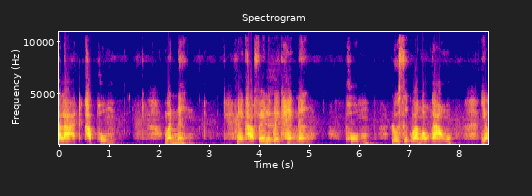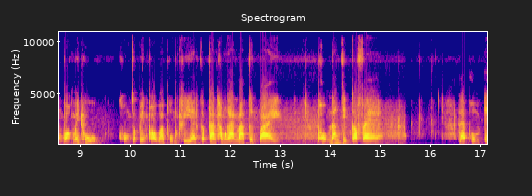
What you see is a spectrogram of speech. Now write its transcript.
ตลาดครับผม วันหนึ่ง ในคาเฟ่เล็กๆ แห่งหนึ่ง ผมรู้สึกว่าเหงาๆอย่างบอกไม่ถูก คงจะเป็นเพราะว่าผมเครียดกับการทำงานมากเกินไป ผมนั่งจิบกาแฟ และผมเอ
